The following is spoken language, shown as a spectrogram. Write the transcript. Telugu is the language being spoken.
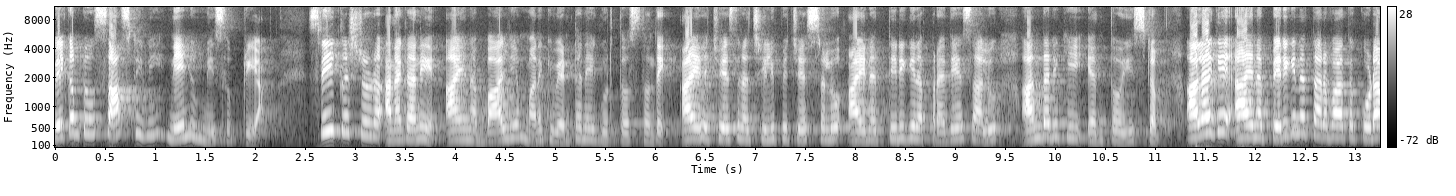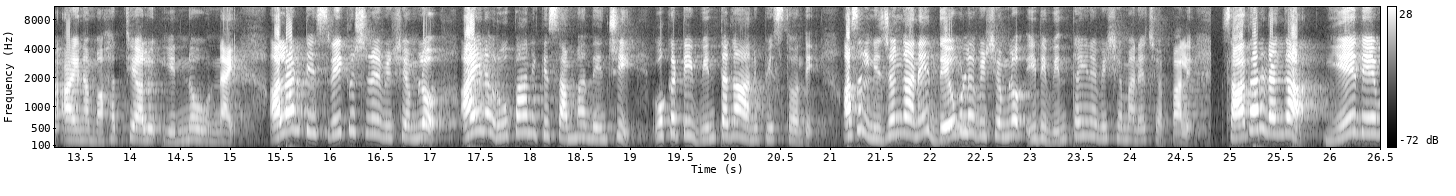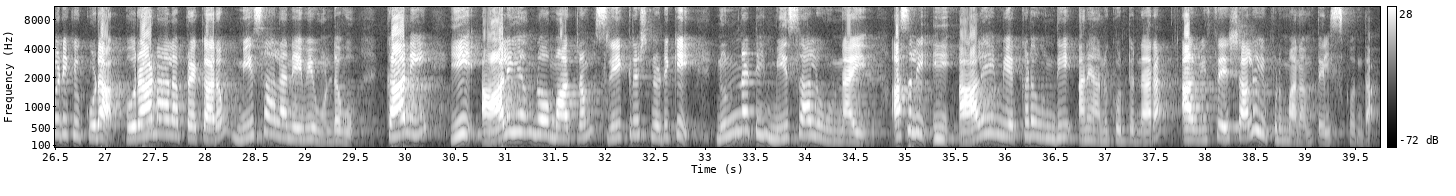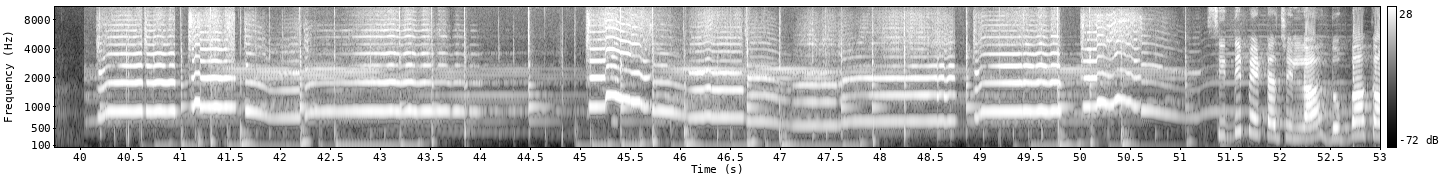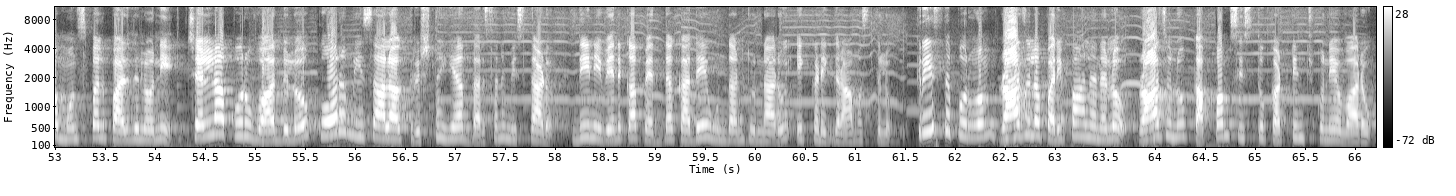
వెల్కమ్ టు సాస్ టీవీ నేను మీ సుప్రియ. శ్రీకృష్ణుడు అనగానే ఆయన బాల్యం మనకి వెంటనే గుర్తొస్తుంది. ఆయన చేసిన చిలిపి చేష్టలు ఆయన తిరిగిన ప్రదేశాలు అందరికీ ఎంతో ఇష్టం. అలాగే ఆయన పెరిగిన తర్వాత కూడా ఆయన మహత్యాలు ఎన్నో ఉన్నాయి. అలాంటి శ్రీకృష్ణుడి విషయంలో ఆయన రూపానికి సంబంధించి ఒకటి వింతగా అనిపిస్తోంది. అసలు నిజంగానే దేవుళ్ళ విషయంలో ఇది వింతైన విషయం అనే చెప్పాలి. సాధారణంగా ఏ దేవుడికి కూడా పురాణాల ప్రకారం మీసాలనేవి ఉండవు. కానీ ఈ ఆలయంలో మాత్రం శ్రీకృష్ణుడికి నున్నటి మీసాలు ఉన్నాయి. అసలు ఈ ఆలయం ఎక్కడ ఉంది అని అనుకుంటున్నారా? ఆ విశేషాలు ఇప్పుడు మనం తెలుసుకుందాం. సిద్దిపేట జిల్లా దుబ్బాక మున్సిపల్ పరిధిలోని చెల్లాపూర్ వార్డులో కోరమీసాల కృష్ణయ్య దర్శనమిస్తాడు. దీని వెనుక పెద్ద కథే ఉందంటున్నారు ఇక్కడి గ్రామస్తులు. క్రీస్తు పూర్వం రాజుల పరిపాలనలో రాజులు కప్పం శిస్తు కట్టించుకునేవారు.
